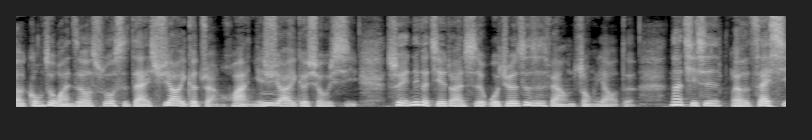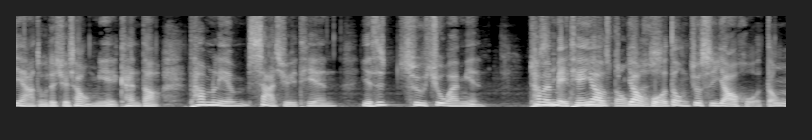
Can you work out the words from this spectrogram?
呃工作完之后，说实在需要一个转换，也需要一个休息，所以那个阶段是我觉得这是非常重要的。那其实呃，在西雅图的学校，我们也看到他们连下雪天也是出去外面。他们每天要要活动，就是要活动，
